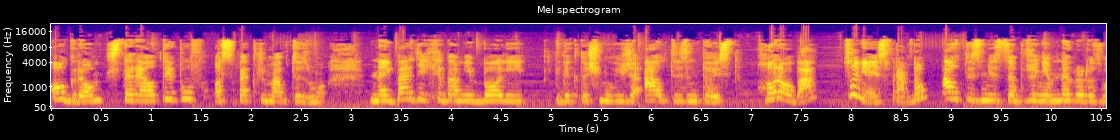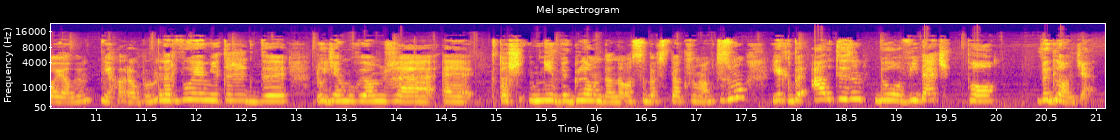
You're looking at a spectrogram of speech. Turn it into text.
Ogrom stereotypów o spektrum autyzmu. Najbardziej chyba mnie boli, gdy ktoś mówi, że autyzm to jest choroba, co nie jest prawdą. Autyzm jest zaburzeniem neurorozwojowym, nie chorobą. Nerwuje mnie też, gdy ludzie mówią, że e, ktoś nie wygląda na osobę w spektrum autyzmu, jakby autyzm było widać po wyglądzie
